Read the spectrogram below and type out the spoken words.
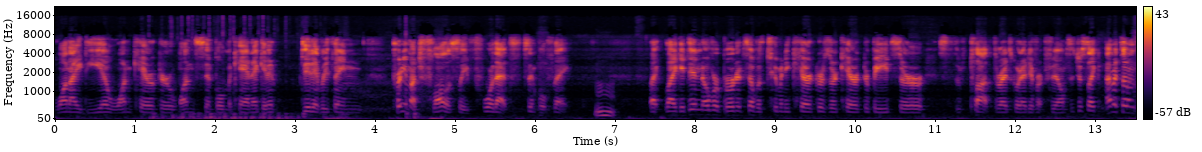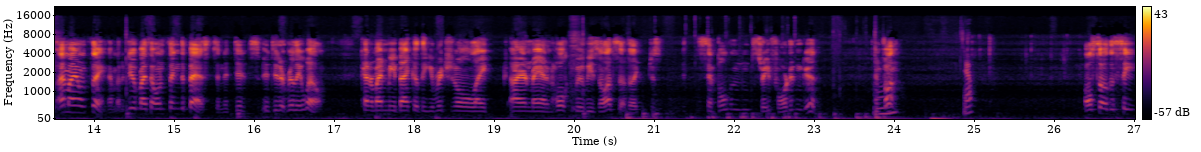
one idea, one character, one simple mechanic, and it did everything pretty much flawlessly for that simple thing. Mhm. Like, like it didn't overburden itself with too many characters or character beats or plot threads going to different films. It's just like I'm its own, I'm my own thing. I'm going to do my own thing the best, and it did, it did it really well. Kind of reminded me back of the original like Iron Man and Hulk movies and all that stuff. Like just simple and straightforward and good and fun. Yep. Also, the scene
